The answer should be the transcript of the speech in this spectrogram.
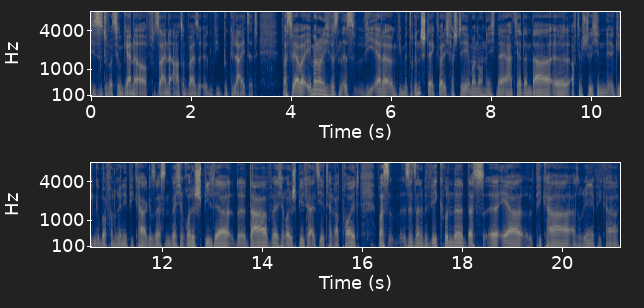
diese Situation gerne auf seine Art und Weise irgendwie begleitet. Was wir aber immer noch nicht wissen, ist, wie er da irgendwie mit drin steckt, weil ich verstehe immer noch nicht, ne, er hat ja dann da äh, auf dem Stühlchen äh, gegenüber von René Picard gesessen. Welche Rolle spielt er äh, da? Welche Rolle spielt er als ihr Therapeut? Was sind seine Beweggründe, dass äh, er Picard, also René Picard,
